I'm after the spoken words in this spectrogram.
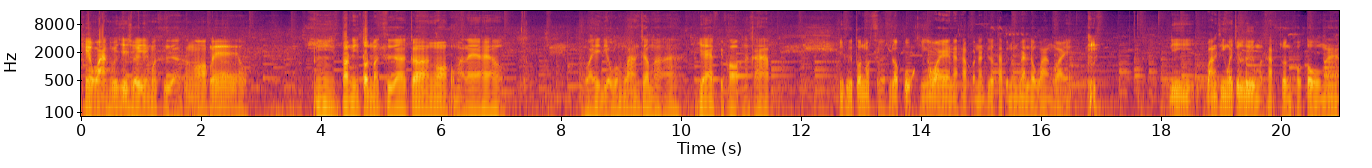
แค่วางไว้เฉยๆเองมะเขือก็งอกแล้วนี่ตอนนี้ต้นมะเขือก็งอกออกมาแล้ว ไว้เดี๋ยวว่างๆจะมาแยกไปเพาะนะครับ นี่คือต้นมะเขือที่เราปลูกทิ้งเอาไว้นะครับวันนั้นที่เราตัดเป็นแว่นๆแล้ววางไว้ นี่วางทิ้งไว้จนลืมอะครับ จนเขาโตมาก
